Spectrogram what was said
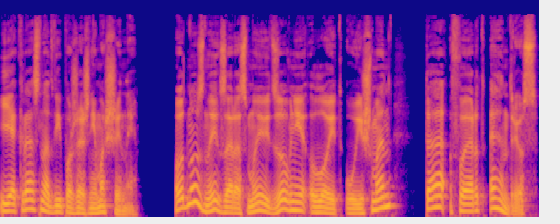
якраз на дві пожежні машини. Одну з них зараз миють зовні Ллойд Уішмен та Ферд Ендрюс.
